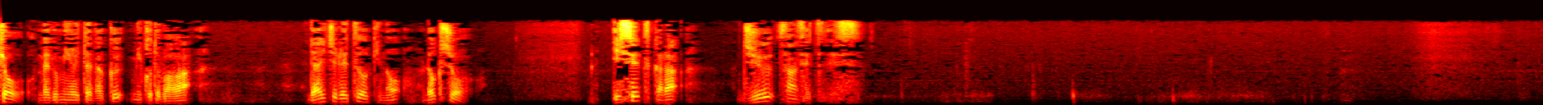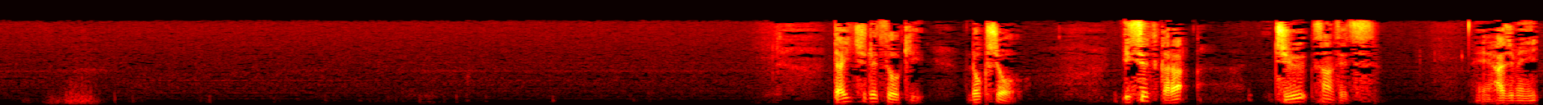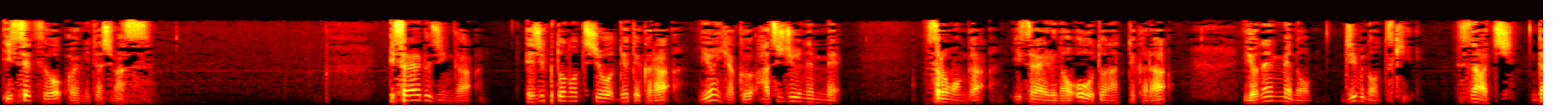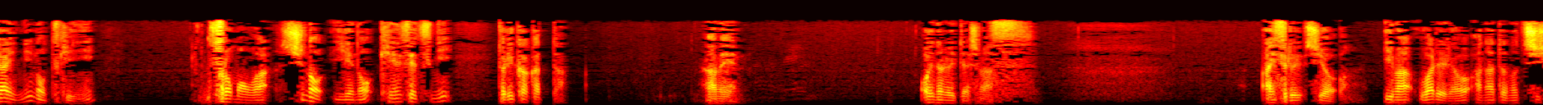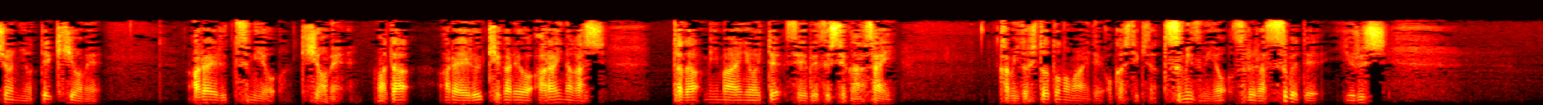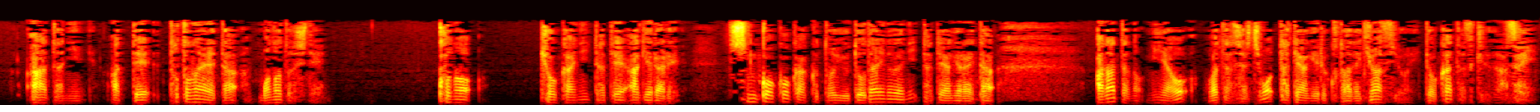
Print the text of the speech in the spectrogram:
今日恵みをいただく御言葉は第一列王記の6章。1節から13節です。第一列王記6章。1節から13節。えーはじめに1節をお読みいたします。イスラエル人がエジプトの地を出てから480年目、ソロモンがイスラエルの王となってから4年目のジブの月、すなわち第2の月に、ソロモンは主の家の建設に取り掛かった。アメン。お祈りいたします。愛する主よ、今我らをあなたの知性によって清め、あらゆる罪を清め、またあらゆる汚れを洗い流し、ただ見舞いにおいて性別してください。神と人との前で犯してきた罪々をそれらすべて許し、あなたにあって整えたものとして、この教会に立て上げられ、信仰告白という土台の上に立て上げられたあなたの宮を私たちも立て上げることができますように、どうか助けてください。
